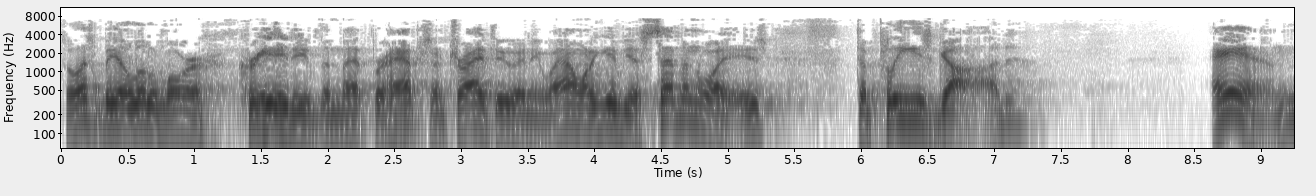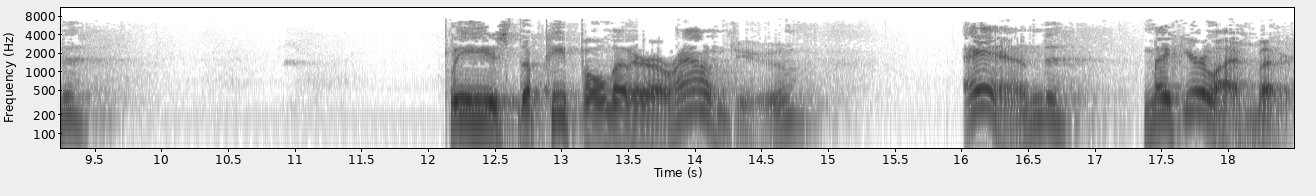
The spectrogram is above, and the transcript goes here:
So let's be a little more creative than that perhaps, and try to anyway. I want to give you seven ways to please God and please the people that are around you, and make your life better.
